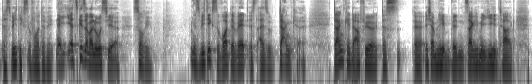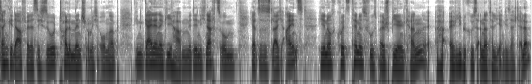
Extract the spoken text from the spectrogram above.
das wichtigste Wort der Welt. Nee, jetzt geht's aber los hier. Sorry. Das wichtigste Wort der Welt ist also Danke. Danke dafür, dass äh, ich am Leben bin, sage ich mir jeden Tag. Danke dafür, dass ich so tolle Menschen um mich herum habe, die eine geile Energie haben, mit denen ich nachts um, jetzt ist es gleich eins, hier noch kurz Tennisfußball spielen kann. Äh, liebe Grüße an Nathalie an dieser Stelle.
